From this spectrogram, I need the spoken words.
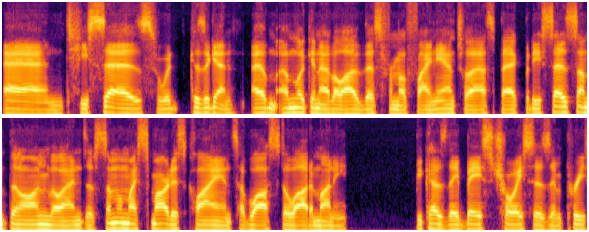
And he says, because again, I'm, I'm looking at a lot of this from a financial aspect, but he says something along the lines of some of my smartest clients have lost a lot of money because they base choices and pre-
